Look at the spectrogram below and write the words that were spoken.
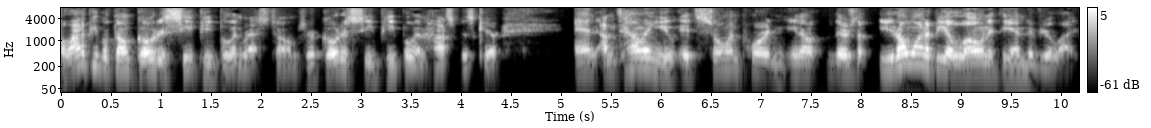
a lot of people don't go to see people in rest homes or go to see people in hospice care. And I'm telling you, it's so important. You know, there's you don't want to be alone at the end of your life.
